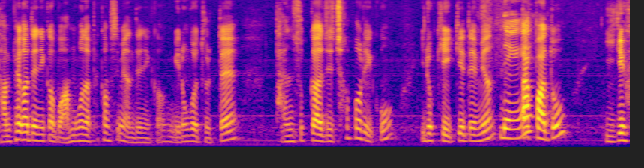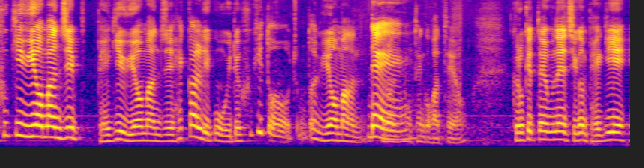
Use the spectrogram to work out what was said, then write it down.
단패가 되니까 뭐 아무거나 패감 쓰면 안 되니까 그럼 이런 걸 둘 때 단수까지 쳐버리고 이렇게 있게 되면 네. 딱 봐도 이게 흙이 위험한지 백이 위험한지 헷갈리고 오히려 흙이 더 좀 더 위험한 네. 그런 형태인 것 같아요. 그렇기 때문에 지금 백이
